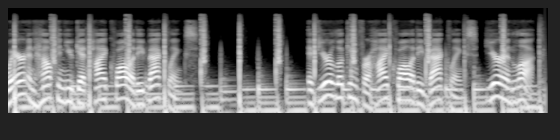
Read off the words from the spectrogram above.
Where and how can you get high quality backlinks? If you're looking for high quality backlinks, you're in luck.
